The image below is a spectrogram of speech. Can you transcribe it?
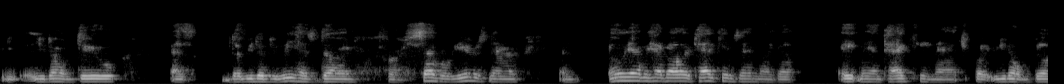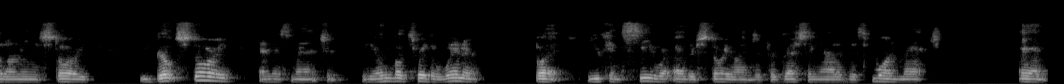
You, you don't do as WWE has done for several years now. And oh yeah, we have all our tag teams in like a eight man tag team match, but you don't build on any story. You built story in this match, and the Young Bucks were the winner, but you can see where other storylines are progressing out of this one match. And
